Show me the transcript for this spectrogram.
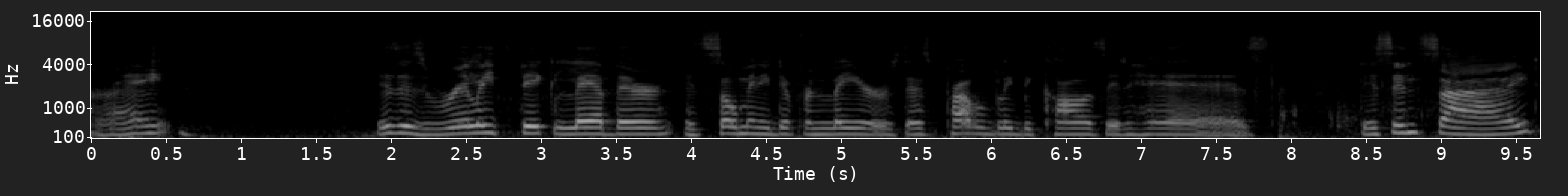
All right. This is really thick leather. It's so many different layers. That's probably because it has this inside.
